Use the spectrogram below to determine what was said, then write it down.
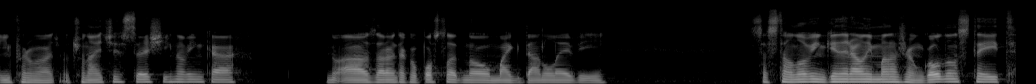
informovať o čo najčastejších novinkách. No a zároveň takou poslednou Mike Dunleavy sa stal novým generálnym manažerom Golden State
